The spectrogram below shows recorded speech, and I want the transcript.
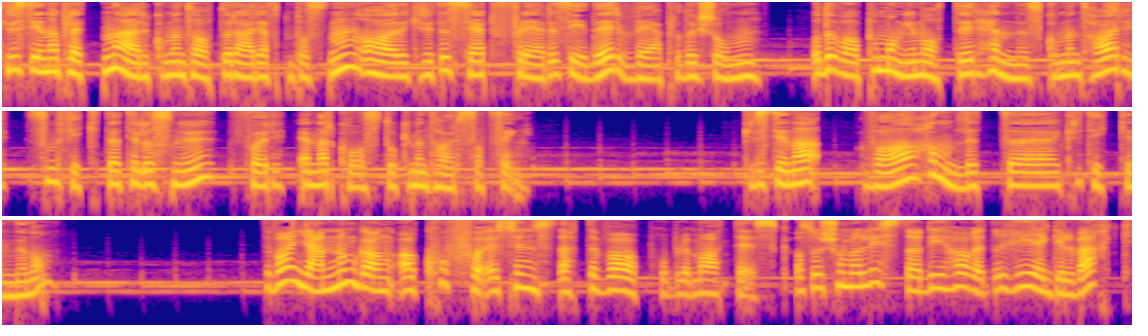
Kristina Pletten er kommentator her i Aftenposten og har kritisert flere sider ved produksjonen. Og det var på mange måter hennes kommentar som fikk det til å snu for NRKs dokumentarsatsing. Kristina, hva handlet eh, kritikken din om? Det var en gjennomgang av hvorfor jeg syns dette var problematisk. Altså, journalister de har et regelverk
